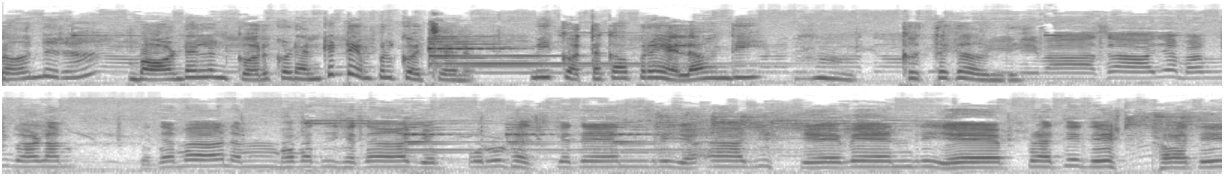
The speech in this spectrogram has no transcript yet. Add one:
బాగున్నారా? బాగుండాలని కోరుకోవడానికి టెంపుల్కి వచ్చాను. మీ కొత్త కాపురం ఎలా ఉంది? కొత్తగా ఉంది. నివాసాయ మంగళం. శతమానం భవతి శతాయు పురుషస్యతేంద్రియ ఆయుష్యేవేంద్రియే ప్రతిష్టతి.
